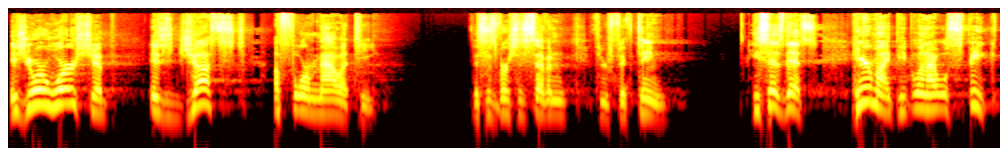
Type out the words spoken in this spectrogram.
is your worship is just a formality. This is verses 7 through 15. He says this Hear my people, and I will speak.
